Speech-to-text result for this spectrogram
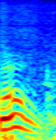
Whoa.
